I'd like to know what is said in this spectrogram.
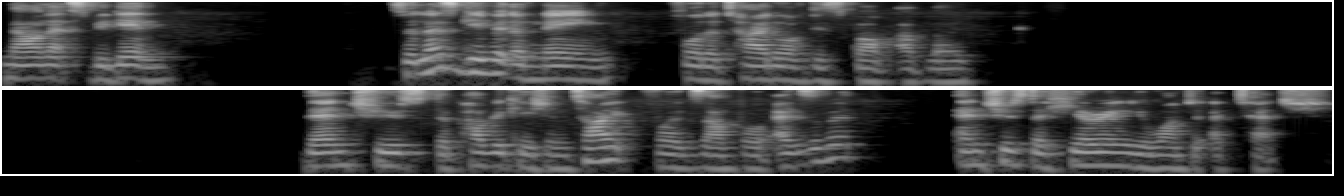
Now let's begin. So let's give it a name for the title of this bulk upload. Then choose the publication type, for example, exhibit and choose the hearing you want to attach.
